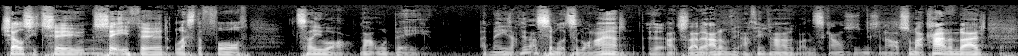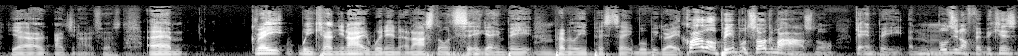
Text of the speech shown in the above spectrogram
Chelsea two, City third, Leicester fourth. Tell you what, that would be amazing. I think that's similar to the one I had. Actually, I don't, I don't think I think I got the Scouts was missing out. Some I can't remember. I had yeah, I had United first. Um, great weekend. United winning and Arsenal and City getting beat. Mm. Premier League piss take will be great. Quite a lot of people talking about Arsenal getting beat and Mm. buzzing off it because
